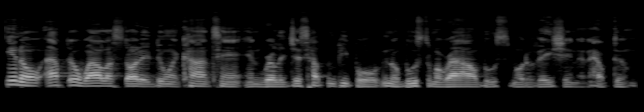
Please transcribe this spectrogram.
you know, after a while, I started doing content and really just helping people, you know, boost the morale, boost motivation, and help them,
